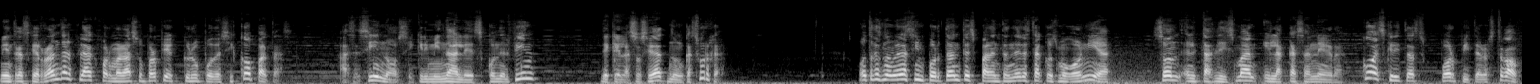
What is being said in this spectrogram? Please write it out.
mientras que Randall Flagg formará su propio grupo de psicópatas, asesinos y criminales con el fin de que la sociedad nunca surja. Otras novelas importantes para entender esta cosmogonía son El Talismán y La Casa Negra, coescritas por Peter Stroff.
